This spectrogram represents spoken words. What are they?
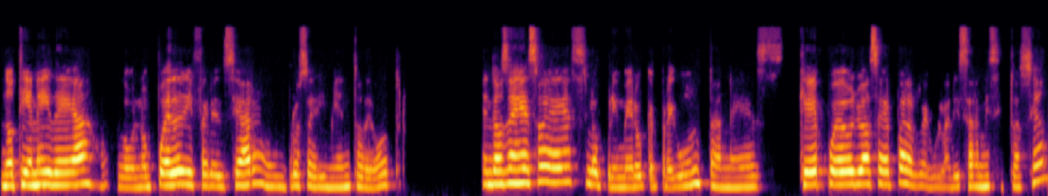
no tiene idea o no puede diferenciar un procedimiento de otro. Entonces eso es lo primero que preguntan, es ¿qué puedo yo hacer para regularizar mi situación?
